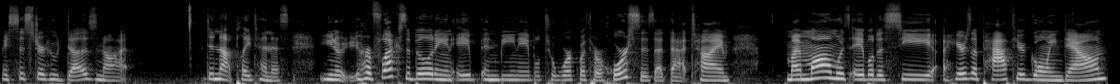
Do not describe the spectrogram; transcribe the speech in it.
my sister who does not did not play tennis you know her flexibility in, in being able to work with her horses at that time my mom was able to see here's a path you're going down.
